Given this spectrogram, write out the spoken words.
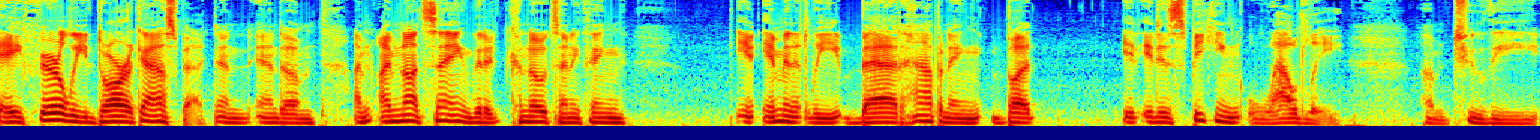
a fairly dark aspect, and and um, I'm I'm not saying that it connotes anything I- imminently bad happening, but it, it is speaking loudly um, to the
